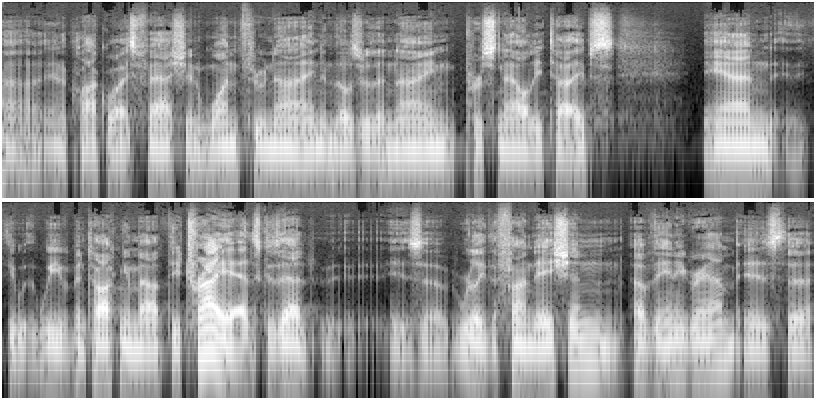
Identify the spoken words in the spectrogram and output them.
uh, in a clockwise fashion, one through nine, and those are the nine personality types. And we've been talking about the triads because that is uh, really the foundation of the Enneagram is the,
